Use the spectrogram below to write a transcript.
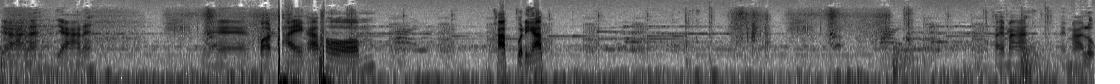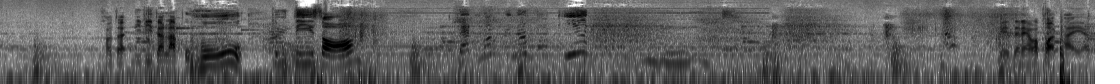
อย่านะ อย่านะแหมปลอดภัยครับผม ครับสวัสดีครับ ครมาใครมาลูกเขาจะดีต้อนรับโอ้โหเพิ่งตีสองแบตลดไปแล้วตอนเที่ยงอื้อหือโอเคแสดงว่าปลอดภัยครับ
